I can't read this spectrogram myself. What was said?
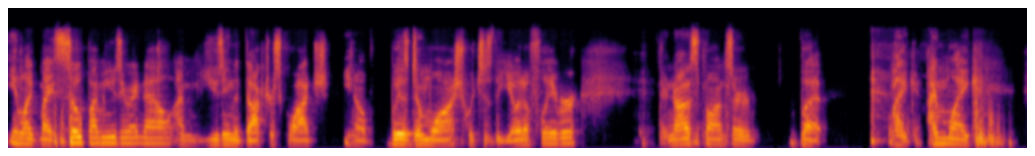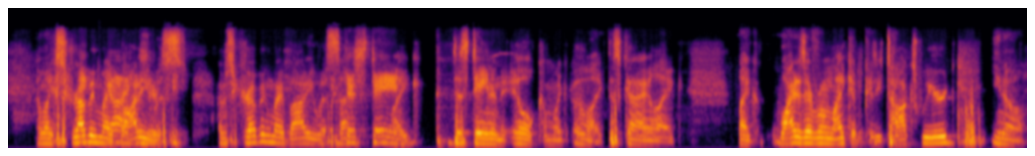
in like my soap I'm using right now. I'm using the Dr. Squatch, you know, Wisdom Wash, which is the Yoda flavor. They're not a sponsor, but like I'm like I'm like scrubbing my God, body with I'm scrubbing my body with With such disdain. like disdain and ilk. I'm like, oh, like this guy, like, like why does everyone like him? Because he talks weird, you know.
